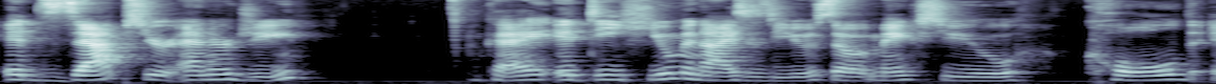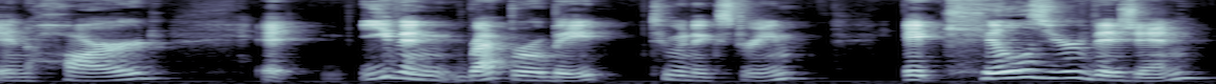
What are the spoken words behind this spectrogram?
It zaps your energy. Okay. It dehumanizes you. So it makes you cold and hard, it even reprobate to an extreme. It kills your vision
